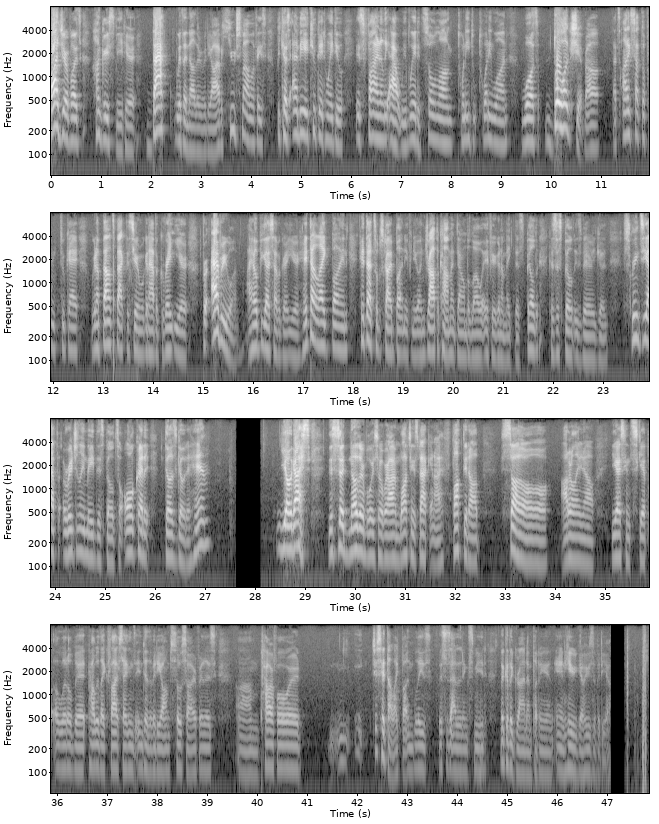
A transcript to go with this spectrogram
Bonjour boys, Hungry Smead here, back with another video. I have a huge smile on my face because NBA 2K22 is finally out. We've waited so long, 2021 was dog shit, bro. That's unacceptable from 2K. We're going to bounce back this year and we're going to have a great year for everyone. I hope you guys have a great year. Hit that like button, hit that subscribe button if you're new, and drop a comment down below if you're going to make this build because this build is very good. Screens DF originally made this build, so all credit does go to him. Yo, guys, this is another voiceover. I'm watching this back and I fucked it up. So, I don't really know. You guys can skip a little bit, probably like five seconds into the video. I'm so sorry for this. Um, power forward. Just hit that like button, please. This is editing speed. Look at the grind I'm putting in. And here you go. Here's the video.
